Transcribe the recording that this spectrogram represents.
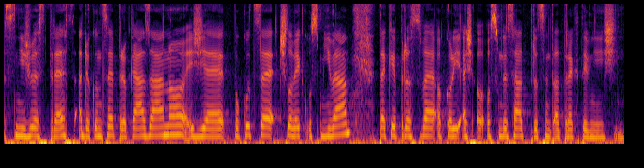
snižuje stres a dokonce je prokázáno, že pokud se člověk usmívá, tak je pro své okolí až o 80% atraktivnější.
